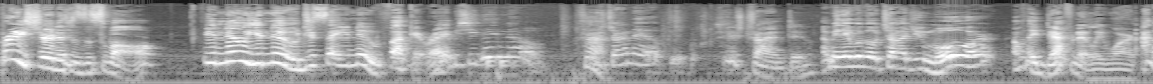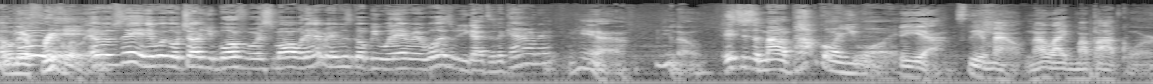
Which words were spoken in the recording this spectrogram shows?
pretty sure this is a small. If you knew, you knew. Just say you knew. Fuck it, right? Maybe she didn't know. She was trying to help you. She was trying to. I mean, they were going to charge you more. Oh, they definitely weren't. I go Okay, there frequently. That's what I'm saying. They would go charge you more for a small whatever. It was gonna be whatever it was when you got to the counter. Yeah, you know. It's just the amount of popcorn you wanted. Yeah, it's the amount. And I like my popcorn.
